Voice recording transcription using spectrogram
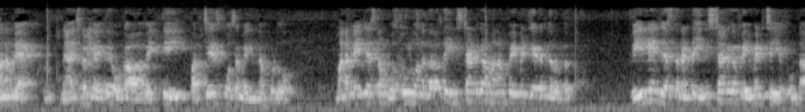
మనం న్యాచురల్గా అయితే ఒక వ్యక్తి పర్చేస్ కోసం వెళ్ళినప్పుడు మనం ఏం చేస్తాం? వస్తువులు కొన్న తర్వాత ఇన్స్టాంట్గా మనం పేమెంట్ చేయడం జరుగుతుంది. వీళ్ళు ఏం చేస్తారంటే ఇన్స్టాంట్గా పేమెంట్ చేయకుండా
